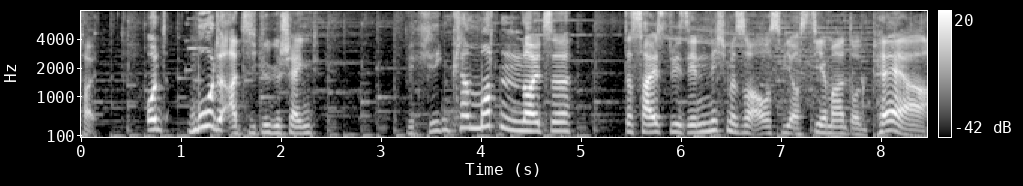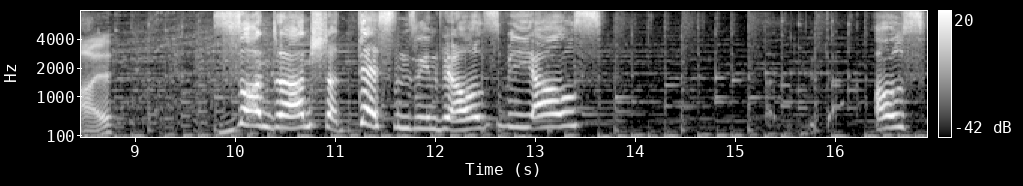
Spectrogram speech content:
Toll. Und Modeartikel geschenkt. Wir kriegen Klamotten, Leute. Das heißt, wir sehen nicht mehr so aus wie aus Diamant und Perl. Sondern stattdessen sehen wir aus wie aus... Aus...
